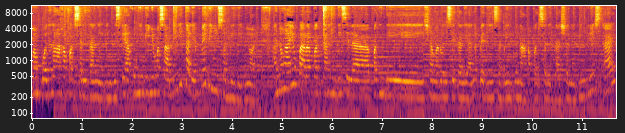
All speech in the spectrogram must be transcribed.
naman po na nakakapagsalita ng English. Kaya kung hindi niyo masabi ng Italian, pwede niyo sabihin yon. Ano nga yung para pagka hindi sila, pag hindi siya marunong sa Italiano, pwede niyo sabihin kung nakakapagsalita siya ng English ay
